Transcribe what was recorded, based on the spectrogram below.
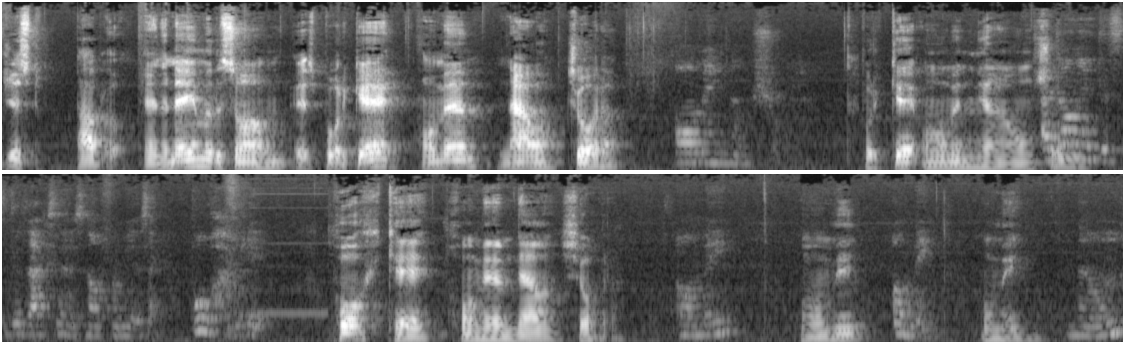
just Pablo. And the name of the song is Porque Homem Não Chora. Não. Porque Homem Não I Chora. que Porque Homem Não Chora. homem, Homem, homem. homem, Não,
